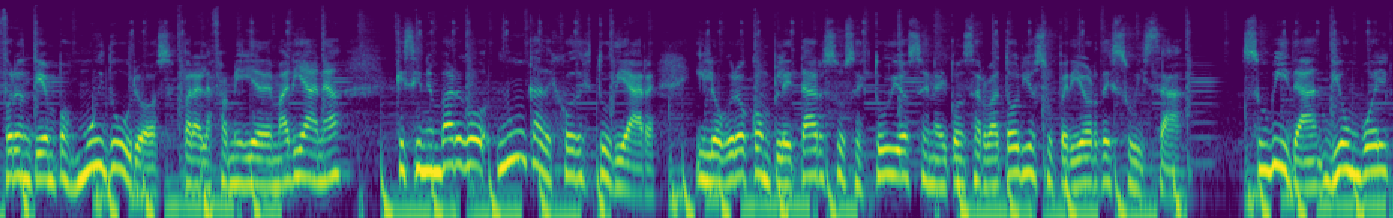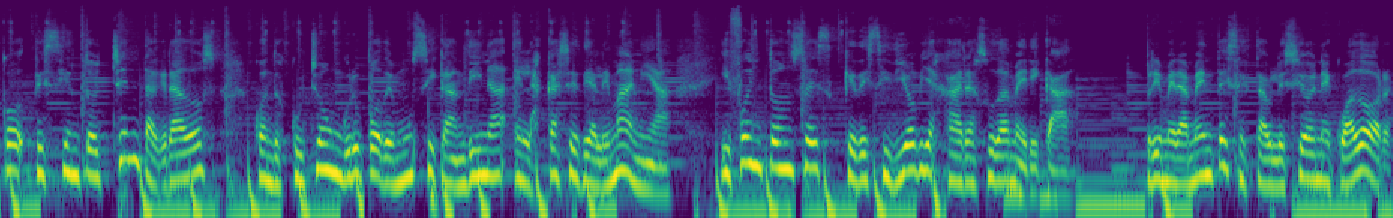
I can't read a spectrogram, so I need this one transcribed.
Fueron tiempos muy duros para la familia de Mariana, que sin embargo nunca dejó de estudiar y logró completar sus estudios en el Conservatorio Superior de Suiza. Su vida dio un vuelco de 180 grados cuando escuchó un grupo de música andina en las calles de Alemania y fue entonces que decidió viajar a Sudamérica. Primeramente se estableció en Ecuador,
